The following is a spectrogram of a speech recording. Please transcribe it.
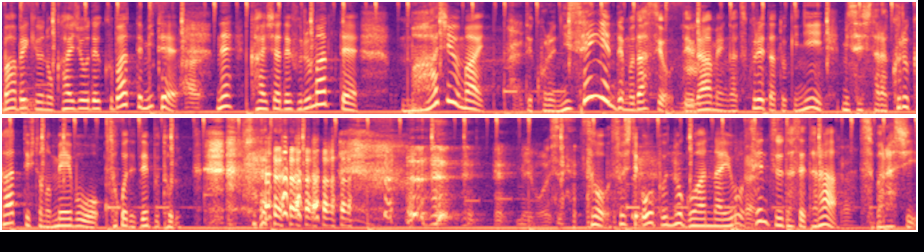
バーベキューの会場で配ってみて、はい。ね、会社で振る舞ってマジうまい。はい。でこれ2000円でも出すよっていうラーメンが作れた時に店したら来るかっていう人の名簿をそこで全部取る。名簿ですね。そう。そしてオープンのご案内をはい。1000通出せたらはい。素晴らしい。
